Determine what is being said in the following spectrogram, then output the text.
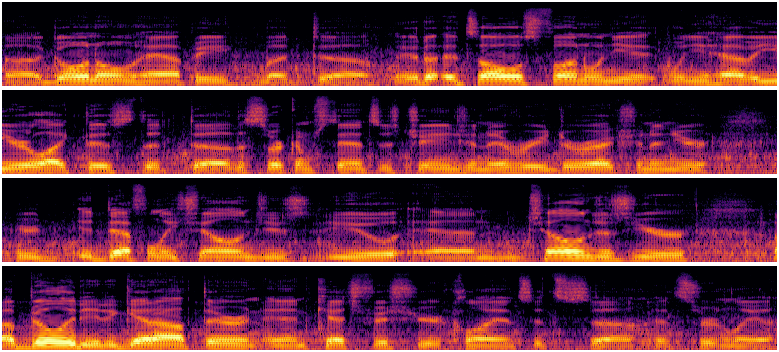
uh, going home happy. But uh, it, it's always fun when you when you have a year like this that uh, the circumstances change in every direction, and you're, you're it definitely challenges you and challenges your ability to get out there and, and catch fish for your clients. It's uh, it's certainly a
